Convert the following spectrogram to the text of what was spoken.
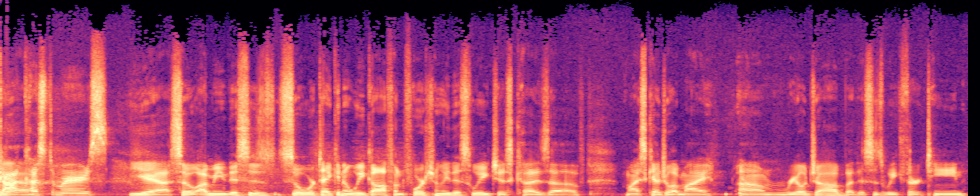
got customers. Yeah, so I mean, this is so we're taking a week off, unfortunately, this week just because of my schedule at my um, real job. But this is week thirteen.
